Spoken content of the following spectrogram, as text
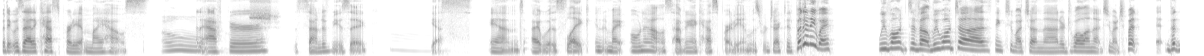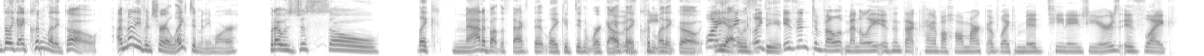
But it was at a cast party at my house. Oh. And after- gosh. The sound of music. Oh. Yes. And I was like in my own house having a cast party and was rejected. But anyway, we won't develop we won't uh think too much on that or dwell on that too much. But but like I couldn't let it go. I'm not even sure I liked him anymore. But I was just so like mad about the fact that like it didn't work out that I couldn't deep. let it go. Well, I yeah, think it was like deep. isn't developmentally isn't that kind of a hallmark of like mid teenage years is like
